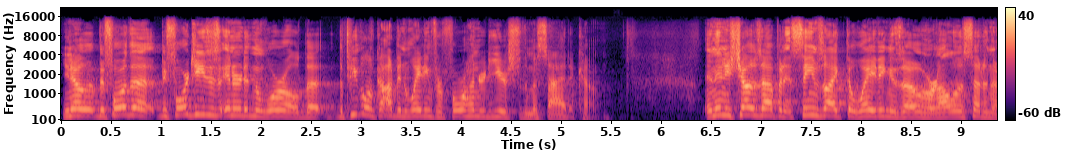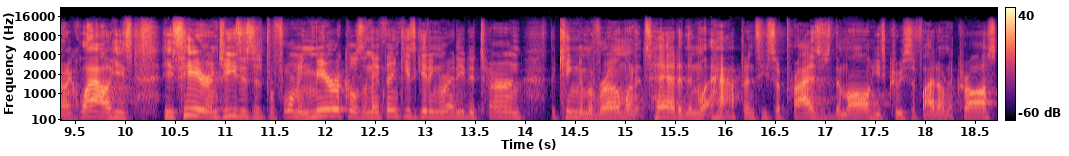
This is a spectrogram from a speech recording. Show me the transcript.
You know, before, the, before Jesus entered in the world, the, the people of God had been waiting for 400 years for the Messiah to come. And then he shows up, and it seems like the waiting is over. And all of a sudden, they're like, wow, he's, he's here, and Jesus is performing miracles, and they think he's getting ready to turn the kingdom of Rome on its head. And then what happens? He surprises them all. He's crucified on a cross,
